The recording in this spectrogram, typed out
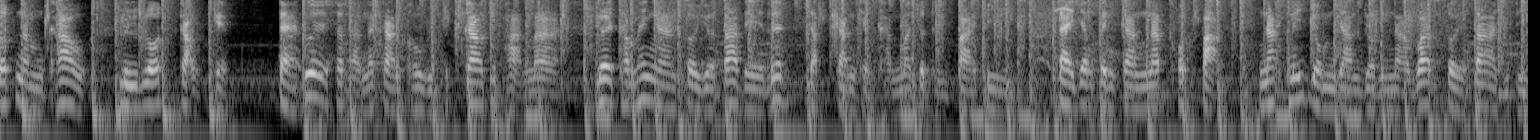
รถนำเข้า หรือรถเก่าเก็บ แต่ด้วยสถานการณ์โควิด -19 ที่ผ่านมา เลยทำให้งาน Toyota Day เลื่อนจัดการแข่งขันมาจนถึงปลายปี แต่ยังเป็นการนัดพบปะ นักนิยมยานยนต์นาวาโตโยต้าอยู่ดี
